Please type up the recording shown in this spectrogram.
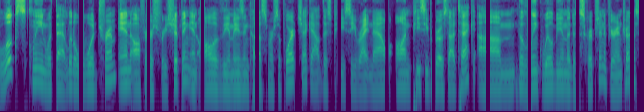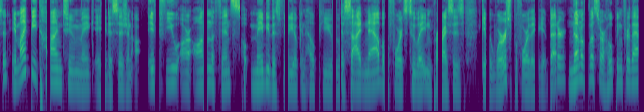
looks clean with that little wood trim, and offers free shipping and all of the amazing customer support. Check out this PC right now on PCBros.tech. Um, the link will be in the description if you're interested. It might be time to make a decision. If you are on the fence, maybe this video can help you decide now before it's too late and prices get worse before they get better. None of us are hoping for that,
